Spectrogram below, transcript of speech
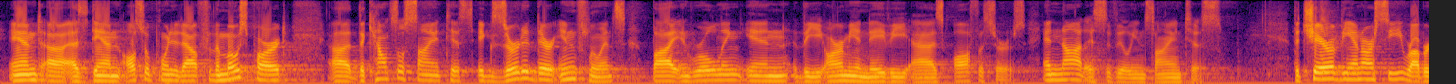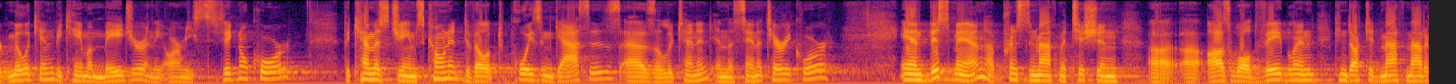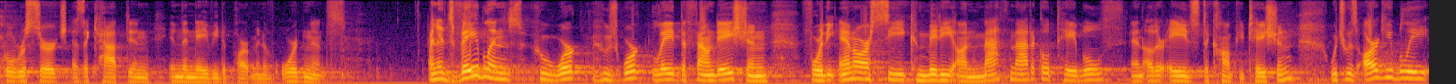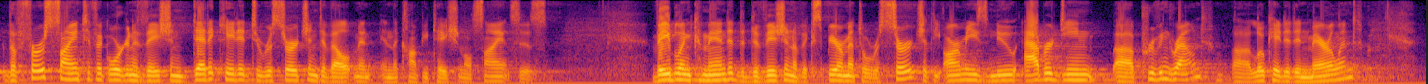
And uh, as Dan also pointed out, for the most part, uh, the council scientists exerted their influence by enrolling in the Army and Navy as officers and not as civilian scientists. The chair of the NRC, Robert Millikan, became a major in the Army Signal Corps. The chemist James Conant developed poison gases as a lieutenant in the Sanitary Corps. And this man, a Princeton mathematician, uh, uh, Oswald Veblen, conducted mathematical research as a captain in the Navy Department of Ordnance. And it's Veblen's who work, whose work laid the foundation for the NRC Committee on Mathematical Tables and Other Aids to Computation, which was arguably the first scientific organization dedicated to research and development in the computational sciences. Veblen commanded the Division of Experimental Research at the Army's new Aberdeen uh, Proving Ground, uh, located in Maryland.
